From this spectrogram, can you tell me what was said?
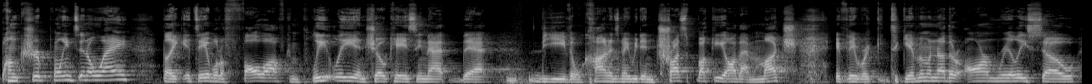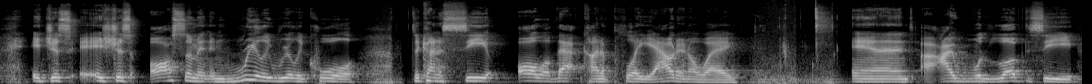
puncture points in a way, like it's able to fall off completely and showcasing that that the the Wakandans maybe didn't trust Bucky all that much if they were to give him another arm really. So it just it's just just awesome and, and really, really cool to kind of see all of that kind of play out in a way and I would love to see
